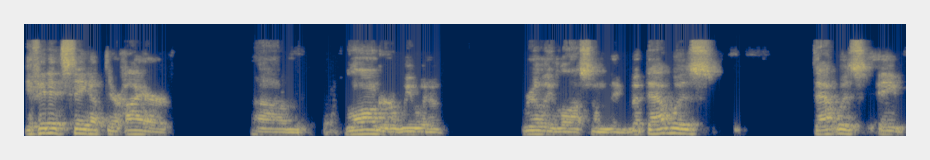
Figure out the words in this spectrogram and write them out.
If it had stayed up there higher um, longer, we would have really lost something. But that was that was a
